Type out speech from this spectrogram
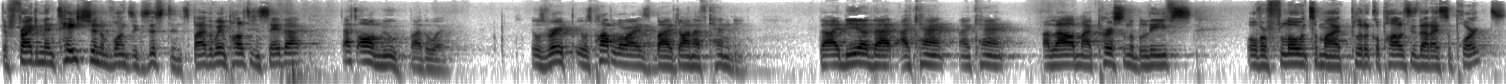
The fragmentation of one's existence. By the way, when politicians say that, that's all new, by the way. It was, very, it was popularized by John F. Kennedy. The idea that I can't, I can't allow my personal beliefs overflow into my political policies that I support.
